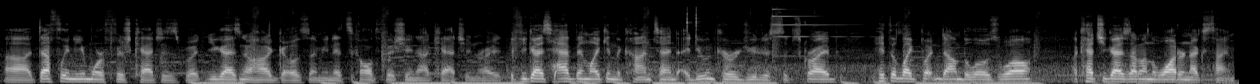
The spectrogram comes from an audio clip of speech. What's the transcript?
Uh, definitely need more fish catches, but you guys know how it goes. I mean, it's called fishing, not catching, right? If you guys have been liking the content, I do encourage you to subscribe, hit the like button down below as well. I'll catch you guys out on the water next time.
